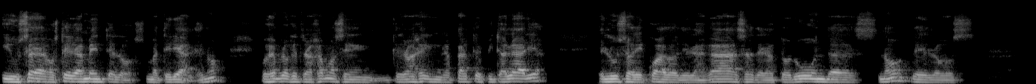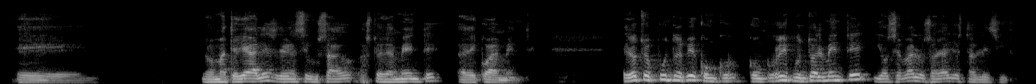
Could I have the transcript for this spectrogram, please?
y usar austeramente los materiales, ¿no? Por ejemplo, que trabajamos en, que trabajen en la parte hospitalaria, el uso adecuado de las gasas, de las torundas, ¿no? De los, eh, los materiales deben ser usados austeramente, adecuadamente. El otro punto es concurrir puntualmente y observar los horarios establecidos.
